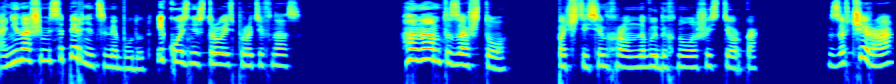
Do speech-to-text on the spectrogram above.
Они нашими соперницами будут и козни строить против нас. А нам-то за что? Почти синхронно выдохнула шестерка. «За вчера»,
